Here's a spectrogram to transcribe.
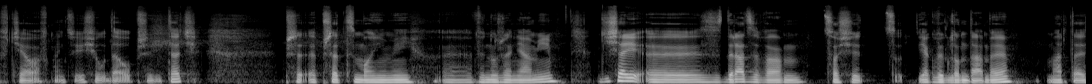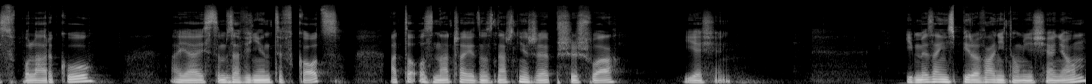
wcięła, w końcu jej się udało przywitać prze, przed moimi y, wynurzeniami. Dzisiaj y, zdradzę Wam, co się, jak wyglądamy. Marta jest w polarku, a ja jestem zawinięty w koc, a to oznacza jednoznacznie, że przyszła jesień. I my, zainspirowani tą jesienią,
